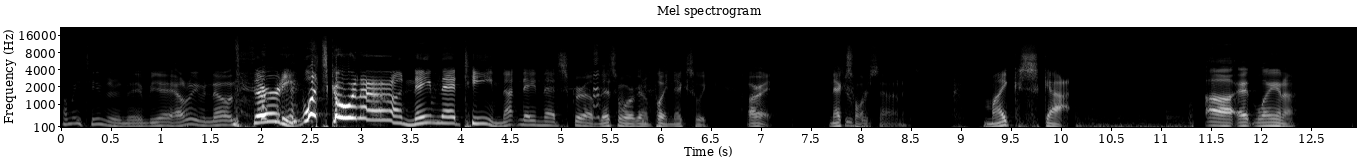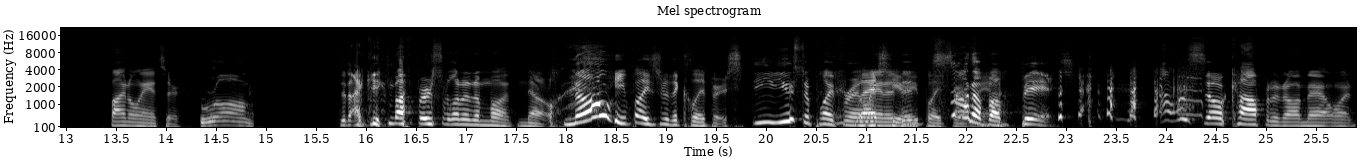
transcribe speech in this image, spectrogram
How many teams are in the NBA? I don't even know. 30. What's going on? Name that team, not name that scrub. That's what we're going to play next week. All right. Next one. Supersonics. Mike Scott. Uh, Atlanta. Final answer. Wrong. Did I get my first one in a month? No. No? he plays for the Clippers. He used to play for Atlanta. Last year he didn't- played for Son of a Atlanta. bitch. I was so confident on that one.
